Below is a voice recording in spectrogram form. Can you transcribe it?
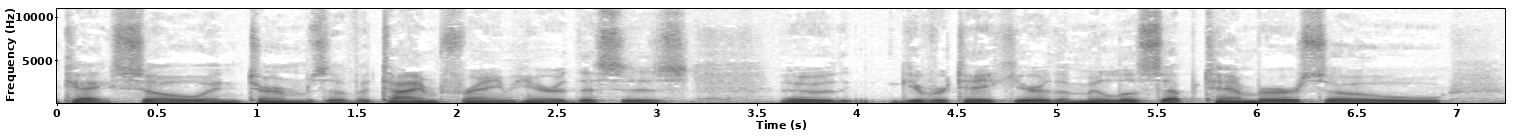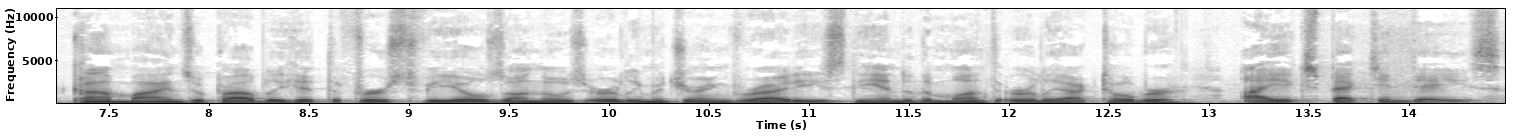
Okay, so in terms of a time frame here, this is oh, give or take here the middle of September. So combines will probably hit the first fields on those early maturing varieties the end of the month, early October. I expect in days.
